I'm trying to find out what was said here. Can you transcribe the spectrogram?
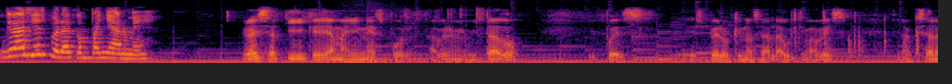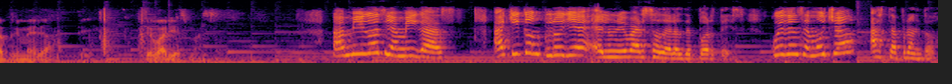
Gracias por acompañarme. Gracias a ti, querida Mayonés, por haberme invitado. Y pues eh, espero que no sea la última vez, sino que sea la primera de, de varias más. Amigos y amigas, aquí concluye el universo de los deportes. Cuídense mucho, hasta pronto.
